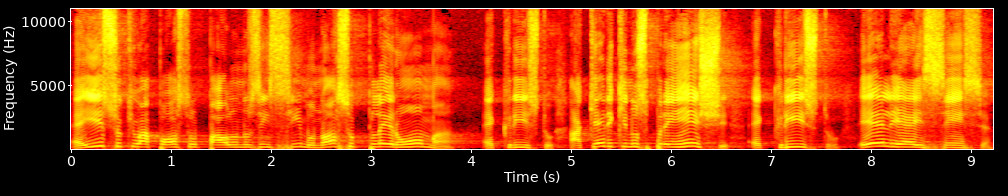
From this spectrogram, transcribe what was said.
É isso que o apóstolo Paulo nos ensina, o nosso pleroma é Cristo, aquele que nos preenche é Cristo, Ele é a essência.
